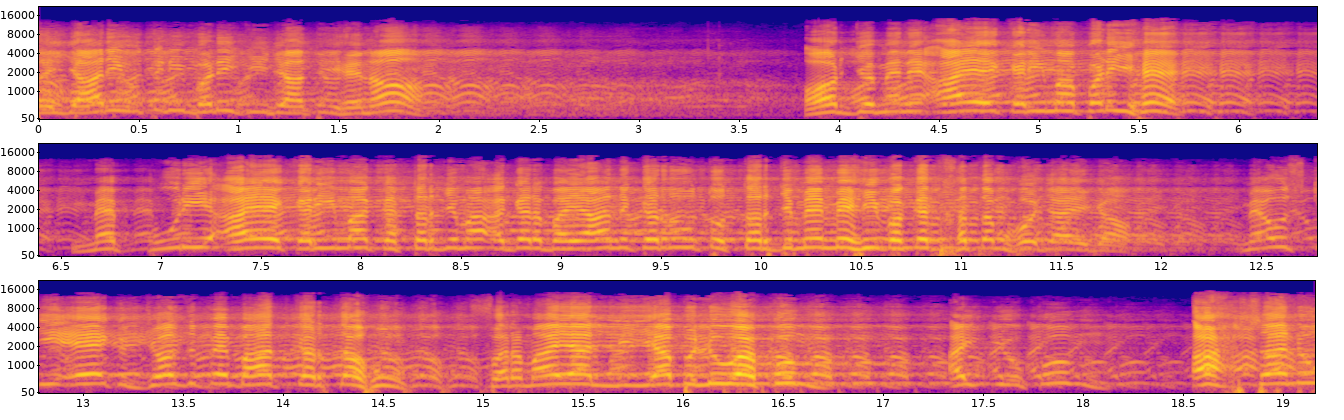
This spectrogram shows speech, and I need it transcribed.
तैयारी उतनी बड़ी की जाती है ना? और जो मैंने आए करीमा पढ़ी है, मैं पूरी आए करीमा का तर्जमा अगर बयान करूँ तो तर्जमे में ही वक्त खत्म हो जाएगा। मैं उसकी एक जज पे बात करता हूँ। फरमाया लियबलुकुम अहसनु।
